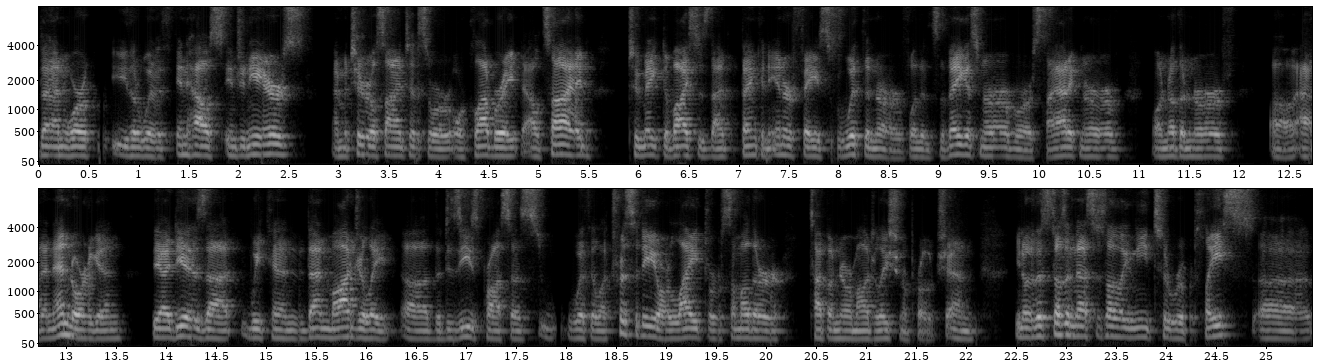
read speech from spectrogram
then work either with in-house engineers and material scientists or, or collaborate outside to make devices that then can interface with the nerve, whether it's the vagus nerve or a sciatic nerve or another nerve uh, at an end organ. The idea is that we can then modulate uh, the disease process with electricity or light or some other type of neuromodulation approach. And you know, this doesn't necessarily need to replace uh,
